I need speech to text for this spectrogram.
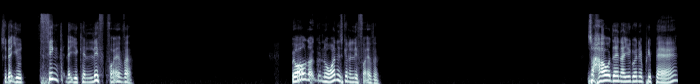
so that you think that you can live forever. We're all not, no one is going to live forever. So, how then are you going to prepare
